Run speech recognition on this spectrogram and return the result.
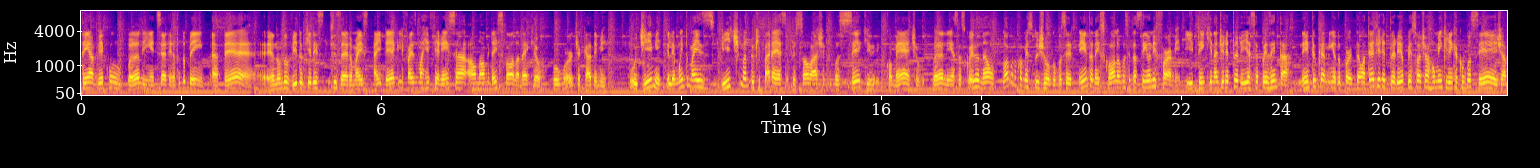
tem a ver com bullying, etc. Tudo bem, até eu não duvido que eles fizeram, mas a ideia é que ele faz uma referência ao nome da escola, né? Que é o Boulevard Academy. O Jimmy, ele é muito mais vítima do que parece. O pessoal acha que você que comete o bullying, essas coisas, não. Logo no começo do jogo, você entra na escola, você tá sem uniforme e tem que ir na diretoria se apresentar. Entre o caminho do portão até a diretoria, o pessoal já arruma encrenca com você, já,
